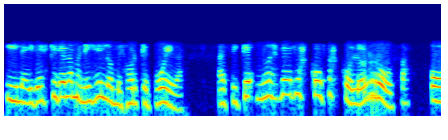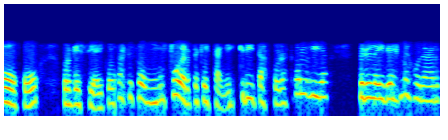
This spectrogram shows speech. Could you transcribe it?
y la idea es que yo la maneje lo mejor que pueda. Así que no es ver las cosas color rosa, ojo, porque sí hay cosas que son muy fuertes, que están escritas por astrología, pero la idea es mejorar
